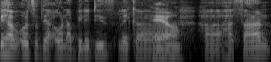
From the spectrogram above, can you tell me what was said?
they have also their own abilities. Like uh, Yeah. Her, her son,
